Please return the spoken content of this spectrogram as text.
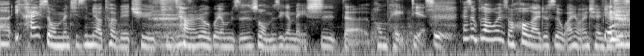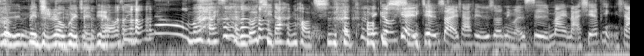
呃，一开始我们其实没有特别去提倡肉桂，我们只是说我们是一个美式的烘焙店。是，但是不知道为什么后来就是完完全全 就是变成肉桂卷店。我说 no，我们还是很多其他很好吃的东西。你可不可以介绍一下？比如说你们是卖哪些品相？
